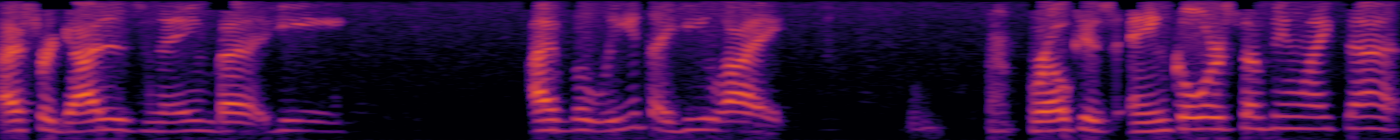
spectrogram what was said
I forgot his name, but he I believe that he like broke his ankle or something like that.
